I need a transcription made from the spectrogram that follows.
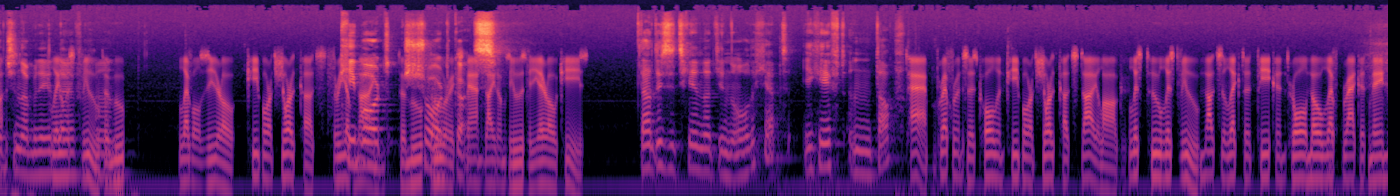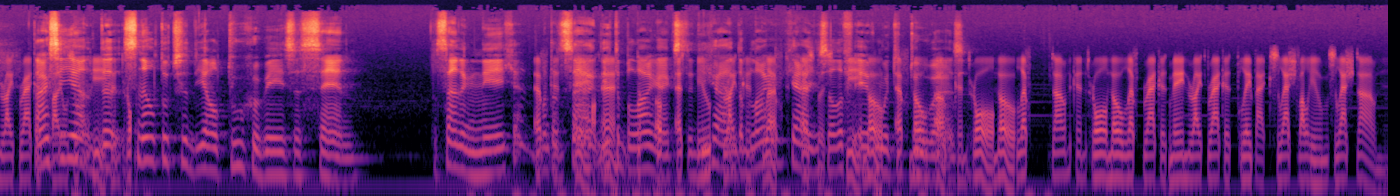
pijltje naar beneden view to move. Level 0. Keyboard shortcuts 3 of 9. Keyboard To move shortcuts. expand items use the arrow keys. Dat is hetgeen dat je nodig hebt. Je geeft een tab. Tab. Preferences colon keyboard shortcuts dialog. List to list view. Not selected. P control no left bracket main right bracket. Daar zie je de sneltoetsen die al toegewezen zijn. Dat zijn er negen, maar dat zijn eigenlijk niet de belangrijkste. Die U, ga, right de belangrijke ga je zelf even moeten toewijzen. control no left down control no left bracket main right bracket playback slash volume slash down.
